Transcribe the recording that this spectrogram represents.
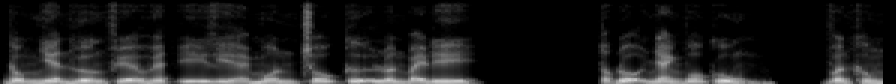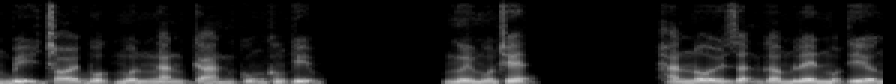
Đống nhiên hướng phía huyết y hải môn chỗ cự luân bay đi. Tốc độ nhanh vô cùng vân không bị trói buộc muốn ngăn cản cũng không kịp. Người muốn chết. Hắn nổi giận gầm lên một tiếng.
